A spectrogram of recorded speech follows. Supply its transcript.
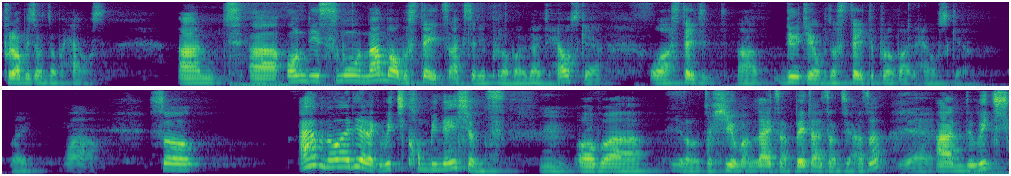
provisions of health. And uh, only small number of states actually provide right healthcare or state uh, duty of the state to provide healthcare, right? Wow. So I have no idea like which combinations of uh, you know the human rights are better than the other, Yeah. and which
